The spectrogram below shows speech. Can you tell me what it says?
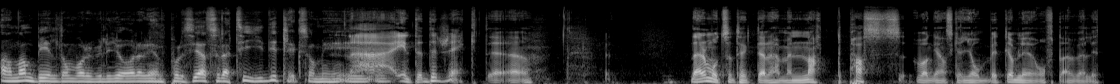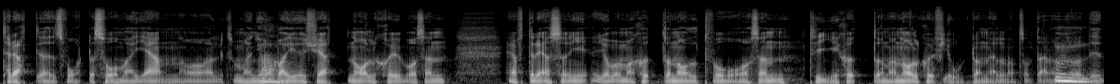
annan bild om vad du ville göra rent polisiärt sådär tidigt liksom? I, i, Nej, inte direkt. Däremot så tyckte jag det här med nattpass var ganska jobbigt. Jag blev ofta väldigt trött. Jag hade svårt att sova igen. Och liksom man jobbar ju 21.07 och sen efter det så jobbar man 17.02 och sen 10.17 och 07.14 eller något sånt där. Och det,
